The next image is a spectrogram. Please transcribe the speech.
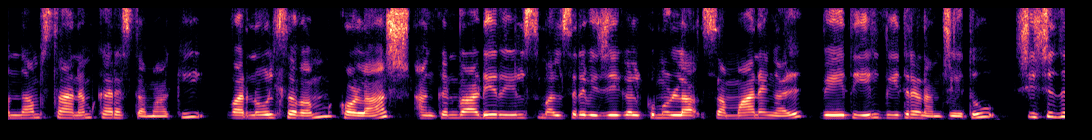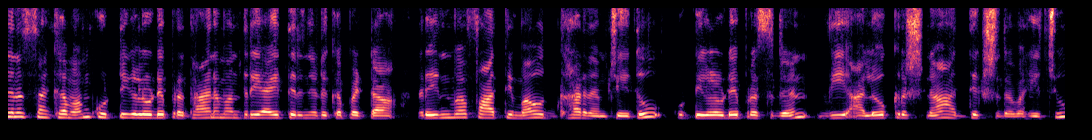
ഒന്നാം സ്ഥാനം കരസ്ഥമാക്കി. വർണോത്സവം കൊളാഷ് അംഗൻവാടി റീൽസ് മത്സര വിജയികൾക്കുമുള്ള സമ്മാനങ്ങൾ വേദിയിൽ വിതരണം ചെയ്തു. ശിശുദിന സംഗമം കുട്ടികളുടെ പ്രധാനമന്ത്രിയായി തിരഞ്ഞെടുക്കപ്പെട്ട റിൻവ ഫാത്തിമ ഉദ്ഘാടനം ചെയ്തു. കുട്ടികളുടെ പ്രസിഡന്റ് വി അലോക് കൃഷ്ണ അധ്യക്ഷത വഹിച്ചു.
